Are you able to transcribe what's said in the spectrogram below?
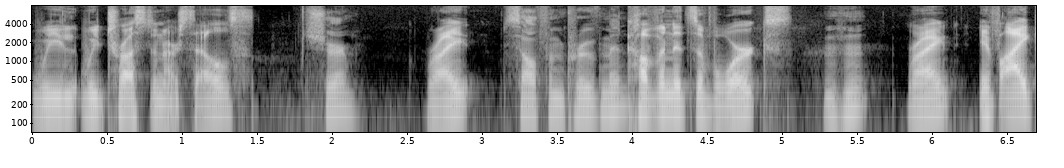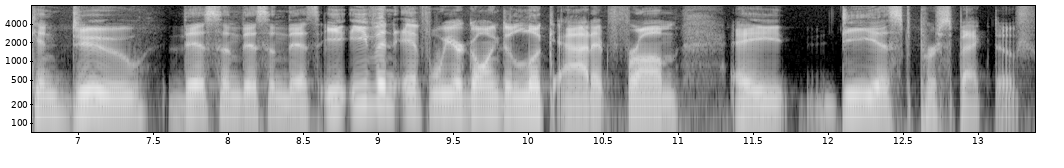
we we trust in ourselves, Sure. right? Self improvement. Covenants of works, Mm-hmm. right? If I can do this and this and this, e- even if we are going to look at it from a deist perspective,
